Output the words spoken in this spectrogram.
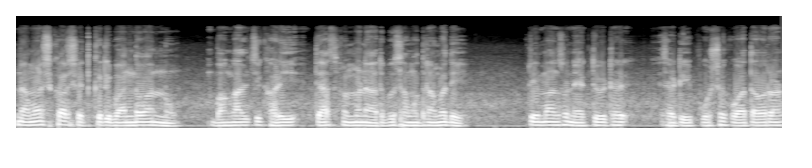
नमस्कार शेतकरी बांधवांनो. बंगालची खाडी त्याचप्रमाणे अरबी समुद्रामध्ये प्री मान्सून ॲक्टिव्हिटीसाठी पोषक वातावरण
